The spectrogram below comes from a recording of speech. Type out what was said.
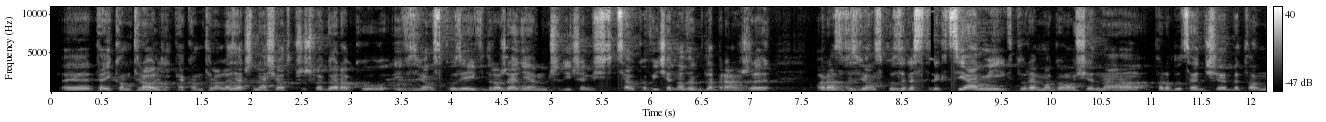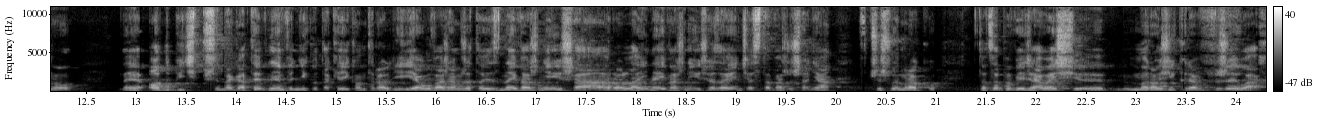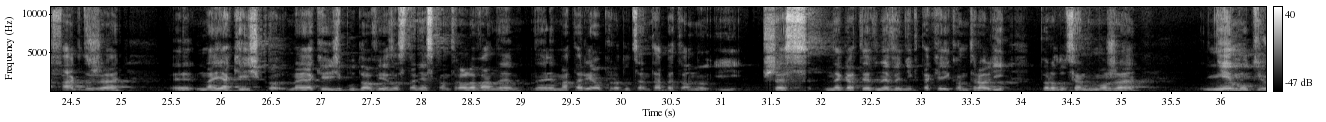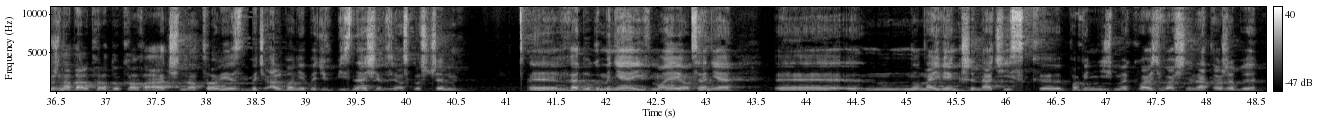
e, tej kontroli. Ta kontrola zaczyna się od przyszłego roku i w związku z jej wdrożeniem, czyli czymś całkowicie nowym dla branży oraz w związku z restrykcjami, które mogą się na producencie betonu e, odbić przy negatywnym wyniku takiej kontroli, ja uważam, że to jest najważniejsza rola i najważniejsze zajęcie stowarzyszenia w przyszłym roku. To, co powiedziałeś, e, mrozi krew w żyłach. Fakt, że e, na jakiejś, na jakiejś budowie zostanie skontrolowany e, materiał producenta betonu i przez negatywny wynik takiej kontroli producent może nie móc już nadal produkować, no to jest być albo nie być w biznesie, w związku z czym y, według mnie i w mojej ocenie y, no największy nacisk y, powinniśmy kłaść właśnie na to, żeby y,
